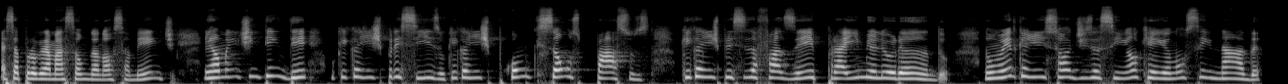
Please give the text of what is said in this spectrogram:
essa programação da nossa mente e realmente entender o que, que a gente precisa, o que, que a gente, como que são os passos, o que, que a gente precisa fazer para ir melhorando. No momento que a gente só diz assim, ok, eu não sei nada,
